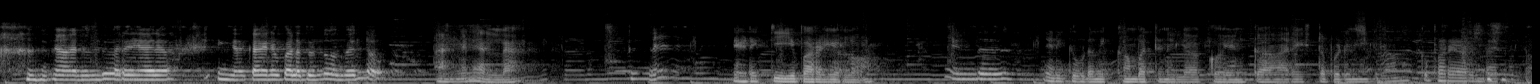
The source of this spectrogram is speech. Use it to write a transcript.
ഞാനെന്ത് പറയാനോ? നിങ്ങൾക്ക് അങ്ങനെ പലതും തോന്നുമല്ലോ അങ്ങനെയല്ല. പിന്നെ? ഇടയ്ക്ക് ഈ പറയുള്ളോ? എന്ത്? എനിക്കിവിടെ നിൽക്കാൻ പറ്റണില്ല. അക്കോ എനിക്ക് ആരെ ഇഷ്ടപ്പെടുന്നില്ല. എന്നൊക്കെ പറയാറുണ്ടായിരുന്നല്ലോ.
